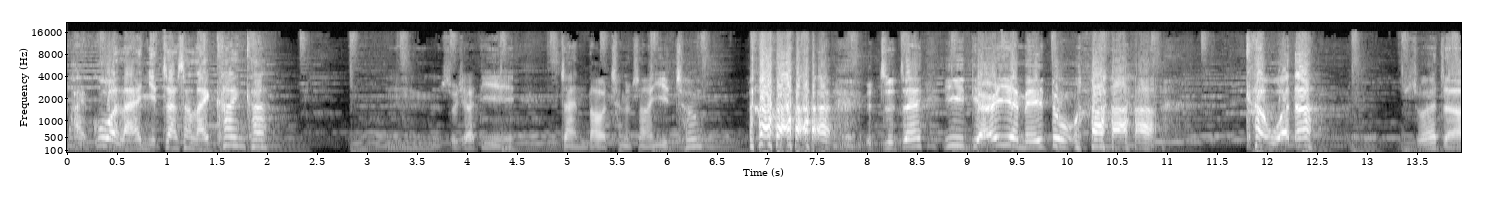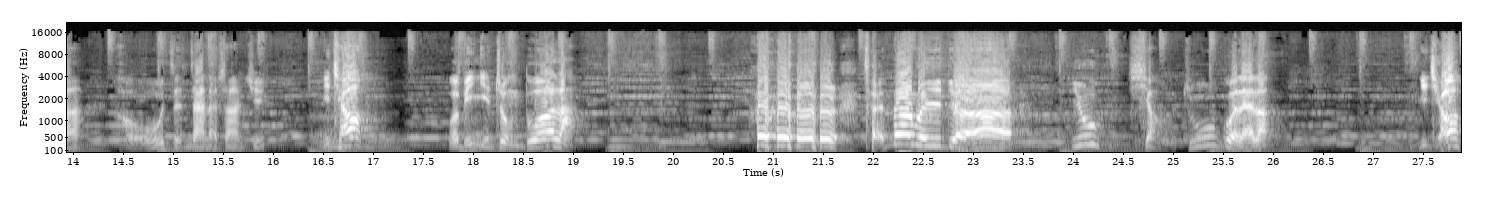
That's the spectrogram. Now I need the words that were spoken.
快过来，你站上来看看。嗯，鼠小弟站到秤上一称，哈哈，指针一点儿也没动，哈哈哈。看我的！说着，猴子站了上去。你瞧，我比你重多了。呵呵呵呵，才那么一点儿。哟，小猪过来了。你瞧，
